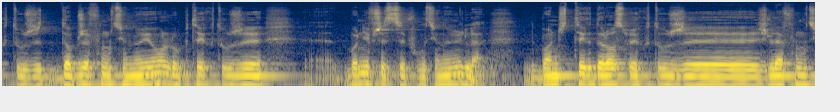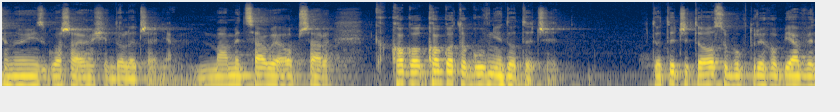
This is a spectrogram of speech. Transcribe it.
którzy dobrze funkcjonują lub tych, którzy, e, bo nie wszyscy funkcjonują źle, bądź tych dorosłych, którzy źle funkcjonują i zgłaszają się do leczenia. Mamy cały obszar, kogo, kogo to głównie dotyczy Dotyczy to osób, u których objawy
